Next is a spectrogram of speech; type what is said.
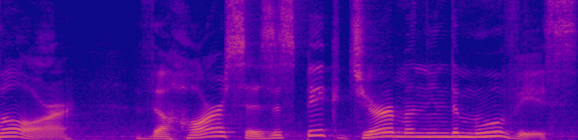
Thor. The horses speak German in the movies.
